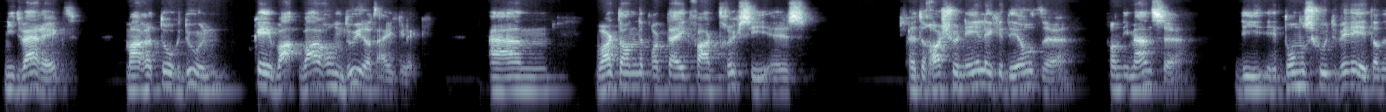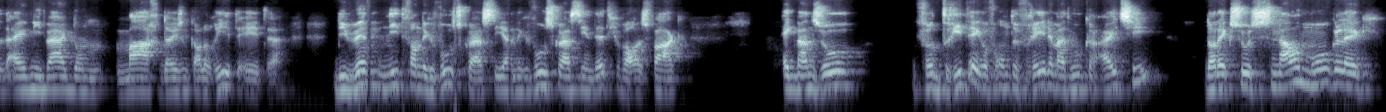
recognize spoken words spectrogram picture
niet werkt, maar het toch doen. Oké, waarom doe je dat eigenlijk? En wat ik dan in de praktijk vaak terugzie is het rationele gedeelte van die mensen die donders goed weet dat het eigenlijk niet werkt om maar duizend calorieën te eten, die wint niet van de gevoelskwestie. En de gevoelskwestie in dit geval is vaak ik ben zo verdrietig of ontevreden met hoe ik eruit zie, dat ik zo snel mogelijk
